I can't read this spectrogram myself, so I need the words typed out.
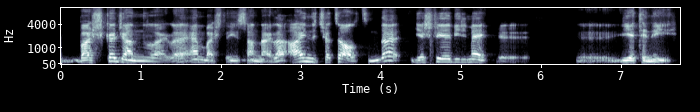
başka canlılarla en başta insanlarla aynı çatı altında yaşayabilme e, e, yeteneği.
